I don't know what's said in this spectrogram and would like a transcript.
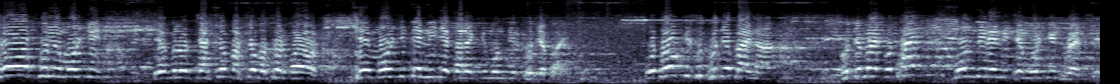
সবগুলো মসজিদ, যেগুলোর চারশো পাঁচশো বছর বয়স, সেই মসজিদের নিজে তারা একটি মন্দির খুঁজে পায়। কোথাও কিছু খুঁজে পায় না। খুঁজে পায় কোথায়? মন্দিরের নিচে মসজিদ হয়েছে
